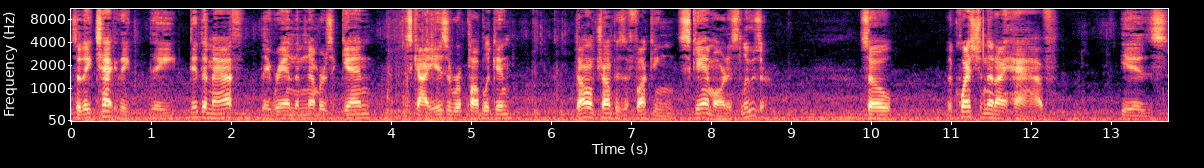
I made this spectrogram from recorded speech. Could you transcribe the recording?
So they check. They they did the math. They ran the numbers again. This guy is a Republican. Donald Trump is a fucking scam artist loser. So the question that I have is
